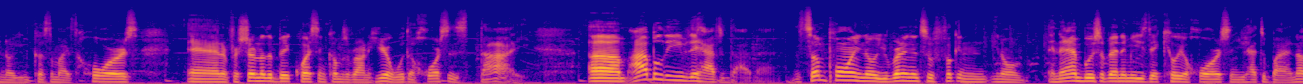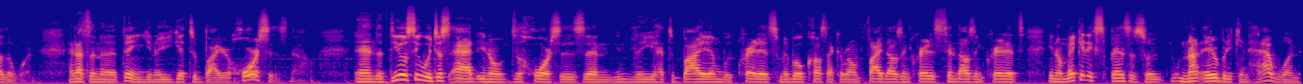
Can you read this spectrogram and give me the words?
you know you can customize the horse, and for sure another big question comes around here: Will the horses die? Um, I believe they have to die, man at some point, you know, you're running into fucking, you know, an ambush of enemies. They kill your horse, and you had to buy another one. And that's another thing. You know, you get to buy your horses now. And the DLC would just add, you know, the horses, and you, know, you had to buy them with credits. Maybe it'll cost like around five thousand credits, ten thousand credits. You know, make it expensive so not everybody can have one,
